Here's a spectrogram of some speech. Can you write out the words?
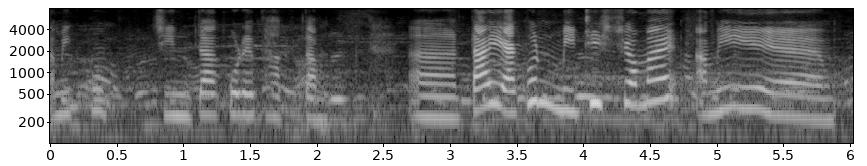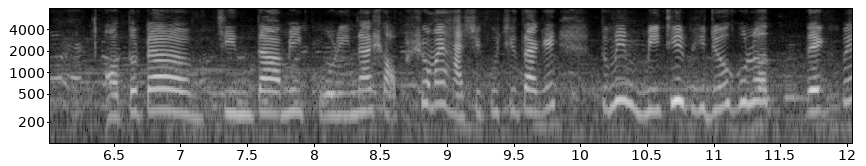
আমি খুব চিন্তা করে থাকতাম। তাই এখন মিঠির সময় আমি অতটা চিন্তা আমি করি না। সব সময় হাসি খুশি থাকে। তুমি মিঠির ভিডিওগুলো দেখবে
